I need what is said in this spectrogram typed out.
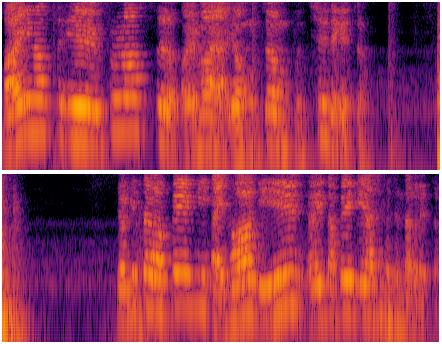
마이너스 1 플러스 얼마야? 0.97 되겠죠. 여기다가 빼기 아니 더하기 1 여기다 빼기 1 하시면 된다 그랬죠.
